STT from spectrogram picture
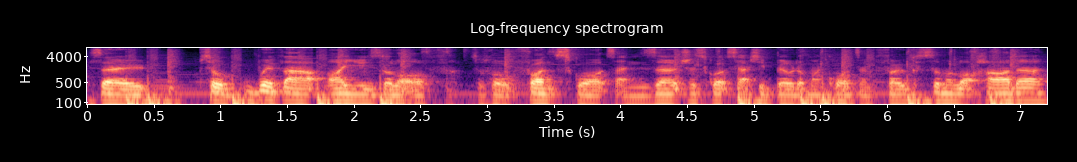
so, so with that, I used a lot of sort of front squats and Zercher squats to actually build up my quads and focus them a lot harder.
